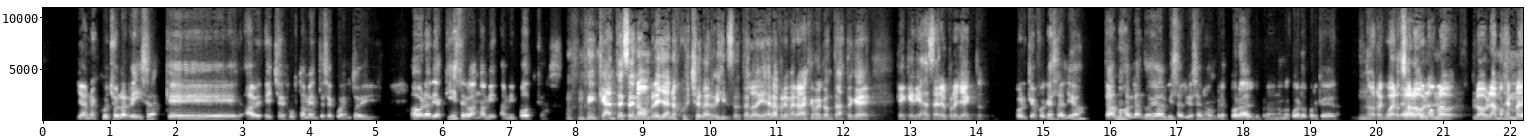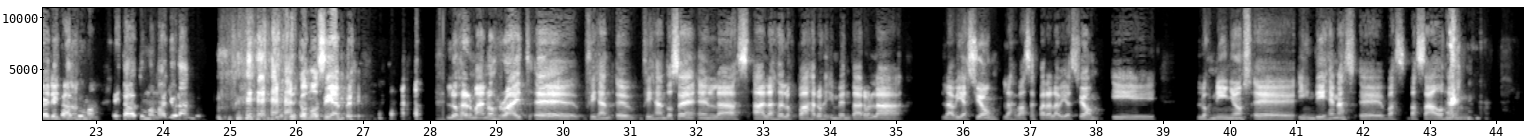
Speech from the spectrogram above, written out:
ya no escucho la risa, que a ver, eché justamente ese cuento y ahora de aquí se van a mi, a mi podcast. Me encanta ese nombre, ya no escucho la risa. Te lo dije la primera vez que me contaste que, que querías hacer el proyecto. ¿Por qué fue que salió? Estábamos hablando de algo y salió ese nombre por algo, pero no me acuerdo por qué era. No recuerdo, eso lo, mamá. lo- lo hablamos en Madrid, estaba, tu ¿no? mam- estaba tu mamá llorando. Como siempre. Los hermanos Wright, eh, fijan- eh, fijándose en las alas de los pájaros, inventaron la, la aviación, las bases para la aviación y los niños eh, indígenas bas- basados en,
